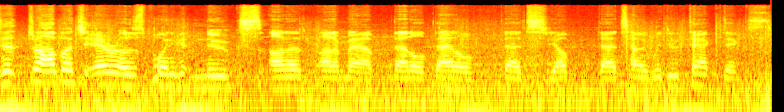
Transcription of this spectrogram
Just draw a bunch of arrows pointing at nukes on a on a map. That'll that'll that's yep. That's how we do tactics.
